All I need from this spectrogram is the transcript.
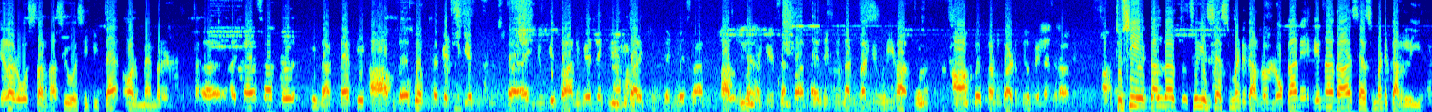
ਜਿਹੜਾ ਰੋਸ ਧਰਨਾ ਸੀ, ਉਹ ਅਸੀਂ ਕੀਤਾ ਹੈ ਔਰ ਮੈਮੋਰੈਂਡਮ ਦਿੱਤਾ। ਅਕਾਲ ਸਾਹਿਬ, ਕੀ ਲੱਗਦਾ ਕਿ ਆਪ ਲੋਕ ਉਹ ਥਕੇ ਥਕੇ ਮਹਿਸੂਸ ਕਰ ਰਹੇ ਕਿਉਂਕਿ 92 ਦੇ ਕਰੀਬ ਦਾ ਕੀਤੇ ਗਏ ਹਾਥੀ ਲੱਗੇ ਸਨ। ਬਾਤਾਂ ਲੇਕਿਨ ਲੱਗਦਾ ਕਿ ਉਹੀ ਹਾਥ ਹੁਣ ਆਮ ਲੋਕਾਂ ਨੂੰ ਵੱਢਦੇ ਹੋਏ ਨਜ਼ਰ ਆ ਰਹੇ ਤੁਸੀਂ ਇੱਕ ਗੱਲ ਦਾ ਤੁਸੀਂ ਅਸੈਸਮੈਂਟ ਕਰ ਲਓ, ਲੋਕਾਂ ਨੇ ਇਹਨਾਂ ਦਾ ਅਸੈਸਮੈਂਟ ਕਰ ਲਈ ਹੈ।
